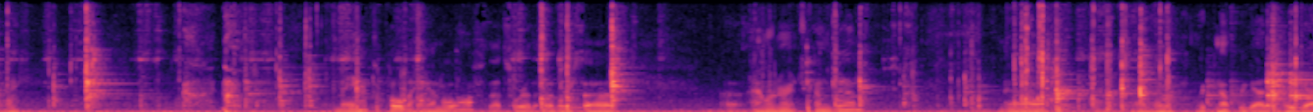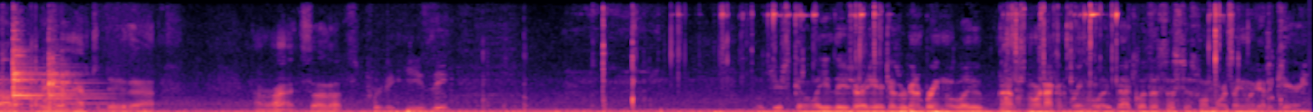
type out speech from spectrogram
Okay. May have to pull the handle off. That's where the other side uh, Allen wrench comes in. Now, okay, nope, we got it. We got it. We didn't have to do that. All right, so that's pretty easy. We're just gonna leave these right here because we're gonna bring the lube. Not, we're not gonna bring the lube back with us. That's just one more thing we gotta carry.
